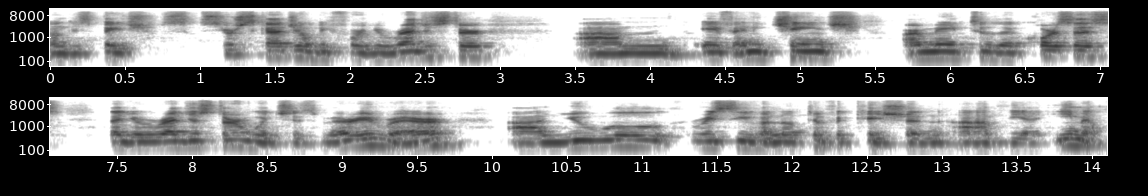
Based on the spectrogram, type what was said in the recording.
on this page is your schedule before you register. Um, if any change are made to the courses that you register, which is very rare, uh, you will receive a notification uh, via email.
